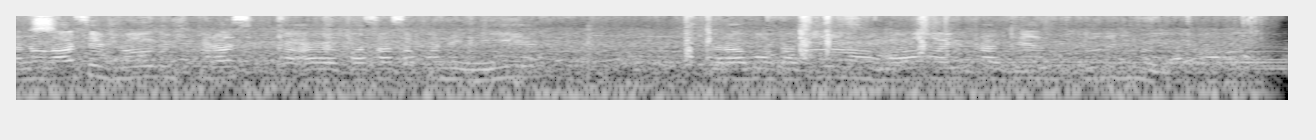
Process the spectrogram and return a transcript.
anular esse jogo, esperar passar essa pandemia, esperar voltar tudo normal, aí pra ver tudo de novo.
